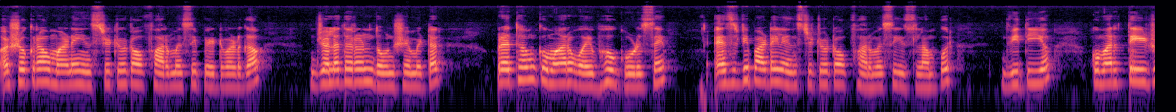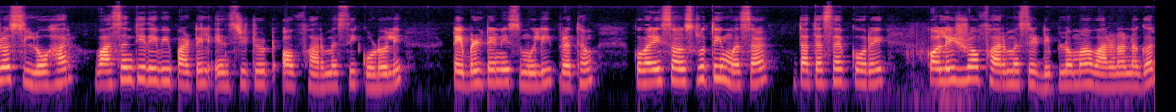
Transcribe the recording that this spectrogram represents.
Ashokrao Mane institute of pharmacy Petvadgaon जलतरण दोनशे मीटर, प्रथम Kumar Vaibhav Godse, S D Patil institute of pharmacy Islampur, द्वितीय Kumar Tejas Lohar, Vasanti Devi Patil institute of pharmacy Kodoli, table tennis मुली प्रथम Kumari Sanskruti Masal, Tatyasaheb Kore, college of pharmacy diploma Warananagar,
